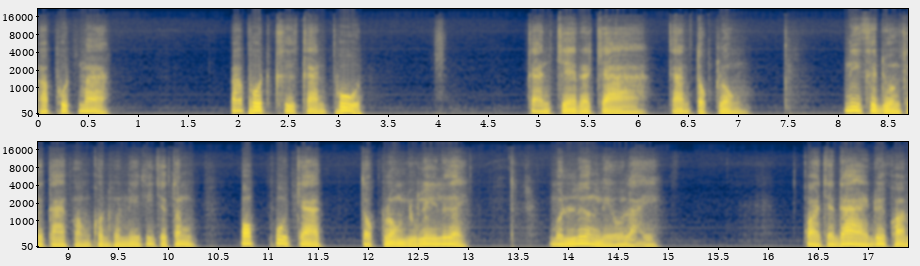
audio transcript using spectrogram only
พระพุธมาก พระพุธคือการพูด การเจรจาการตกลง นี่คือดวงชะตาของคนคนนี้ที่จะต้องพบพูดจาตกลงอยู่เรื่อยๆ บนเรื่องเหลวไหล กว่าจะได้ด้วยความ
